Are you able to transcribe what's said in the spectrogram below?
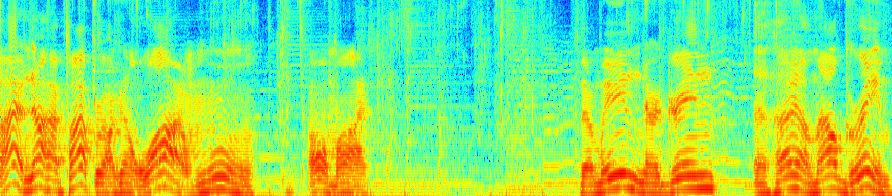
I have not had Pop Rock in a while. Mm. Oh my. They're mean, they're green, and hey, I'm out green.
